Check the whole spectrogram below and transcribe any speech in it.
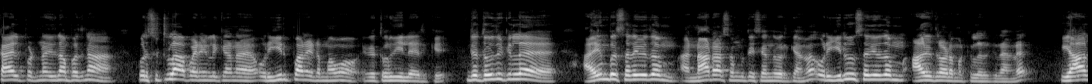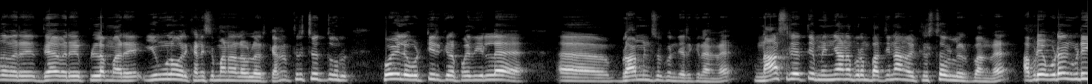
காயல்பட்டினம் இதெல்லாம் பார்த்தீங்கன்னா ஒரு சுற்றுலா பயணிகளுக்கான ஒரு ஈர்ப்பான இடமாகவும் இந்த தொகுதியில் இருக்குது இந்த தொகுதிக்குள்ளே ஐம்பது சதவீதம் நாடார் சமூகத்தை சேர்ந்தவர் இருக்காங்க. ஒரு இருபது சதவீதம் ஆதி திராவிட மக்கள் இருக்கிறாங்க. யாதவர் தேவர் பிள்ளைமார் இவங்களும் ஒரு கணிசமான அளவில் இருக்காங்க. திருச்செந்தூர் கோயிலை ஒட்டி இருக்கிற பகுதிகளில் பிராமின்ஸும் கொஞ்சம் இருக்கிறாங்க. நாசிரியத்து மிஞ்ஞானபுரம் பார்த்தீங்கன்னா அங்கே கிறிஸ்தவர்கள் இருப்பாங்க. அப்படியே உடன்குடி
